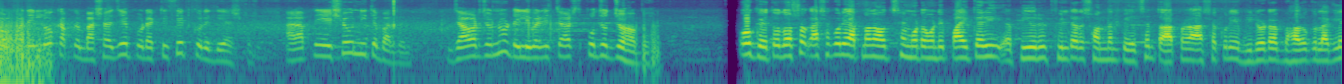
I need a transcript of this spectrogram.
কোম্পানির লোক আপনার বাসায় যেয়ে প্রোডাক্টটি সেট করে দিয়ে আসবে। আর আপনি এসেও নিতে পারবেন। যাওয়ার জন্য ডেলিভারি চার্জ প্রযোজ্য হবে। ওকে তো দর্শক, আশা করি আপনারা হচ্ছে মোটামুটি পাইকারি পিউরিট ফিল্টারের সন্ধান পেয়েছেন। তো আপনারা আশা করি ভিডিওটা ভালো লাগলে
